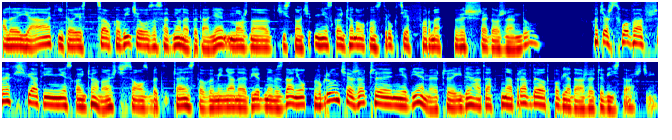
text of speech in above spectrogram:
Ale jak, i to jest całkowicie uzasadnione pytanie, można wcisnąć nieskończoną konstrukcję w formę wyższego rzędu? Chociaż słowa wszechświat i nieskończoność są zbyt często wymieniane w jednym zdaniu, w gruncie rzeczy nie wiemy, czy idea ta naprawdę odpowiada rzeczywistości.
